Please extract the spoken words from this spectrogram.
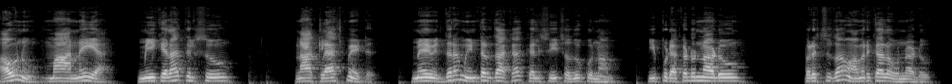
అవును మా అన్నయ్య. మీకెలా తెలుసు? నా క్లాస్మేట్. మేమిద్దరం ఇంటర్ దాకా కలిసి చదువుకున్నాం. ఇప్పుడు ఎక్కడున్నాడు ప్రస్తుతం అమెరికాలో ఉన్నాడు.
